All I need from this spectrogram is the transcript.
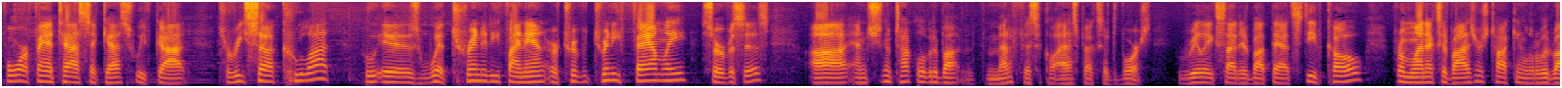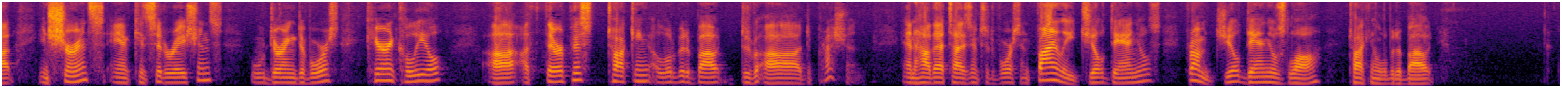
Four fantastic guests. We've got Teresa Kulat, who is with Trinity Finan- or Tri- Trinity Family Services, uh, and she's going to talk a little bit about the metaphysical aspects of divorce. Really excited about that. Steve Coe from Lenox Advisors talking a little bit about insurance and considerations during divorce. Karen Khalil, uh, a therapist, talking a little bit about de- uh, depression and how that ties into divorce. And finally, Jill Daniels from Jill Daniels Law, talking a little bit about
